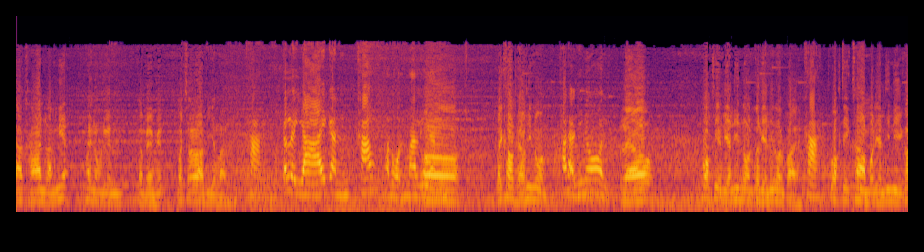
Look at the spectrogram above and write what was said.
อาคารหลังเนี้ยให้โรงเรียนกำแพงเพชรวัชรราชวิทยาลัย ค่ะ ก็เลยย้ายกันข้ามถนนมาเรียนเอ่อไปเข้าแถวที่โน่น เข้าแถวที่โน่นแล้วพวกที่เรียนที่โน่นก็เรียนที่โน่นไป ค่ะ พวกที่ข้ามมาเรียนที่นี่ก็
